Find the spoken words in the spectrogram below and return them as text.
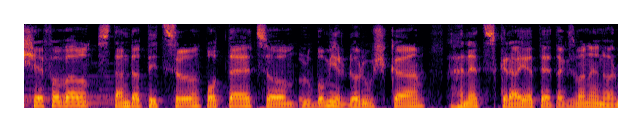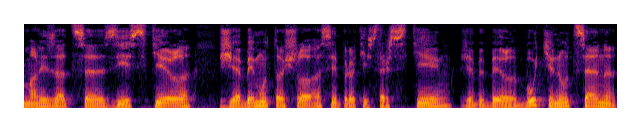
šéfoval Standa Tycl poté, co Lubomír Dorůška hned z kraje té takzvané normalizace zjistil, že by mu to šlo asi proti srsti, že by byl buď nucen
